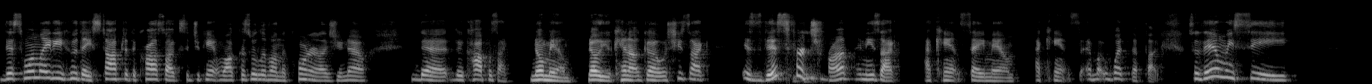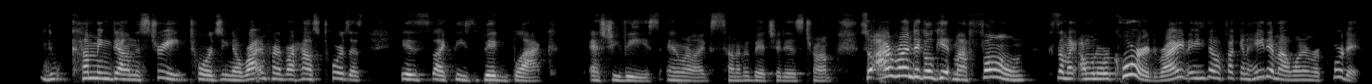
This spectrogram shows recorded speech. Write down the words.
this one lady who they stopped at the crosswalk said, You can't walk because we live on the corner, as you know. The, the cop was like, No, ma'am, no, you cannot go. And she's like, Is this for mm-hmm. Trump? And he's like, I can't say, ma'am. I can't say. What the fuck? So then we see coming down the street towards, you know, right in front of our house towards us is like these big black SUVs. And we're like, son of a bitch, it is Trump. So I run to go get my phone because I'm like, I want to record, right? And you know, I fucking hate him. I want to record it.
